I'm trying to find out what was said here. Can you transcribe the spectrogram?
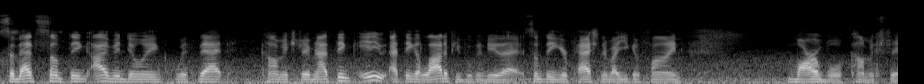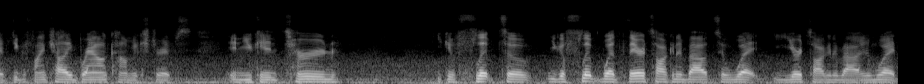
so that's something I've been doing with that comic strip. And I think any, I think a lot of people can do that. It's something you're passionate about. You can find Marvel comic strips. You can find Charlie Brown comic strips, and you can turn, you can flip to, you can flip what they're talking about to what you're talking about and what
